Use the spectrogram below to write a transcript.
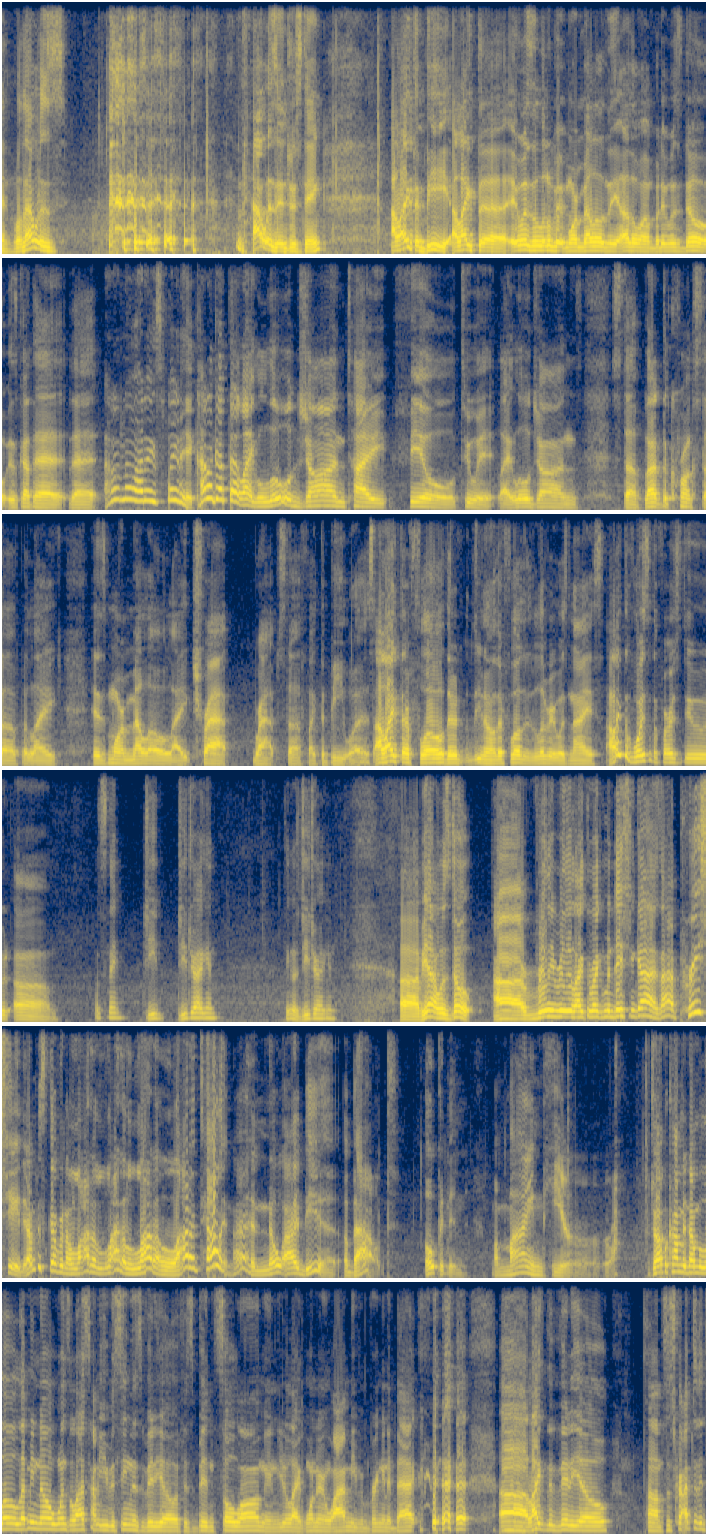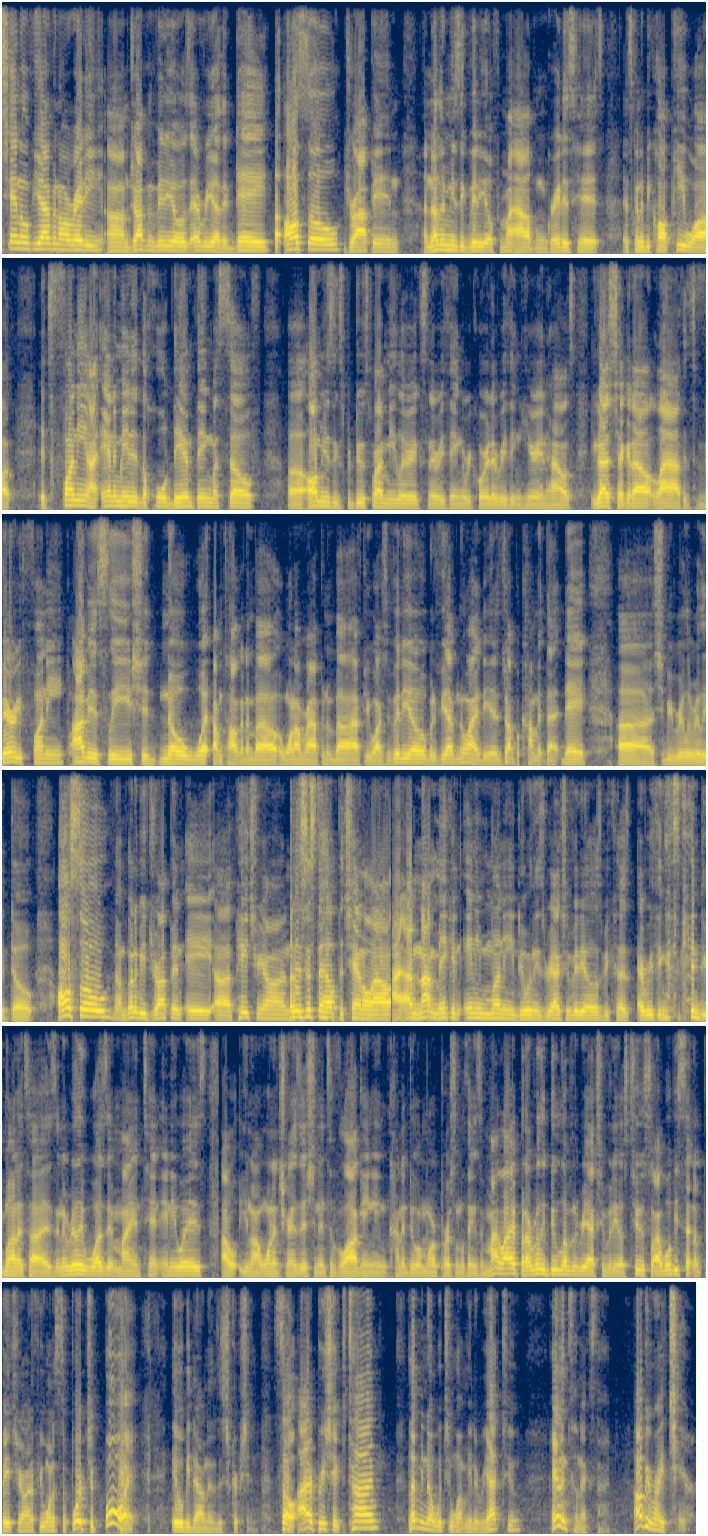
Man, well that was that was interesting. I like the beat. I like the it was a little bit more mellow than the other one, but it was dope. It's got that that I don't know how to explain it. Kind of got that like Lil Jon type feel to it. Like Lil Jon's stuff. Not the crunk stuff, but like his more mellow like trap rap stuff like the beat was. I like their flow. Their you know, their flow, the delivery was nice. I like the voice of the first dude. Um what's his name? G G Dragon? I think it was G Dragon. Uh, yeah, it was dope. I really, really like the recommendation, guys. I appreciate it. I'm discovering a lot, a lot, a lot, a lot of talent I had no idea about. Opening my mind here. Drop a comment down below. Let me know when's the last time you even seen this video. If it's been so long and you're like wondering why I'm even bringing it back. uh, like the video. Um, subscribe to the channel if you haven't already. Um, dropping videos every other day. Uh, also dropping another music video for my album, Greatest Hits. It's going to be called P-Walk. It's funny. I animated the whole damn thing myself. Uh, all music's produced by me, lyrics and everything, recorded everything here in house. You guys check it out, laugh. It's very funny. Obviously, you should know what I'm talking about, what I'm rapping about after you watch the video. But if you have no idea, drop a comment that day. Uh, should be really, really dope. Also, I'm to be dropping a uh, Patreon, but it's just to help the channel out. I, am not making any money doing these reaction videos because everything is getting demonetized, and it really wasn't my intent anyways. I, you know, I want to transition into vlogging and kind of do doing more personal things in my life, but I really do love the reaction videos too. So I will be setting up Patreon. If you want to support your boy, it will be down in the description. So I appreciate the time. Let me know what you want me to react to. And until next time, I'll be right here.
